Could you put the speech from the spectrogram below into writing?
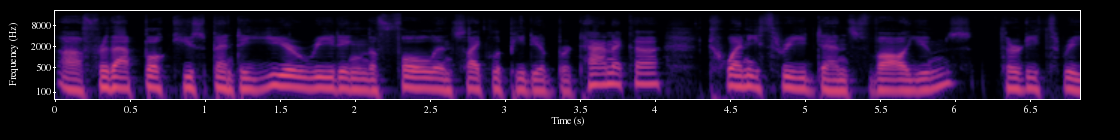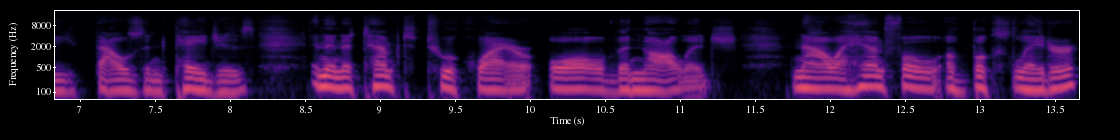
Uh, for that book, you spent a year reading the full Encyclopedia Britannica, 23 dense volumes, 33,000 pages, in an attempt to acquire all the knowledge. Now, a handful of books later,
